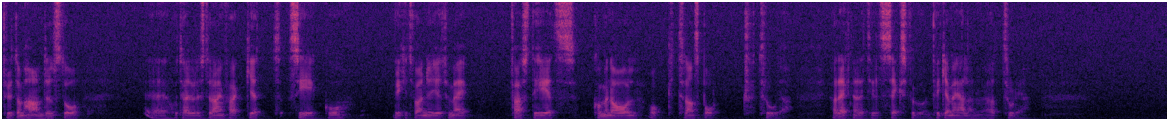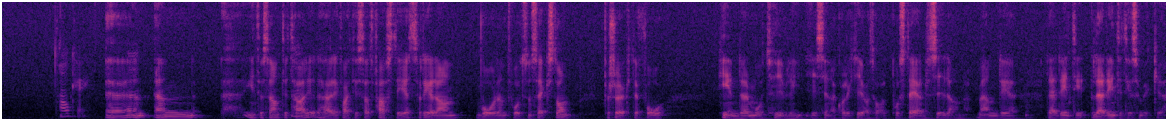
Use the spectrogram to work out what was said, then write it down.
förutom Handels då eh, hotell och restaurangfacket, Seko, vilket var en nyhet för mig, fastighets, kommunal och transport tror jag. Jag räknade till sex förbund, fick jag med alla nu? Jag tror det. Okej. Eh, En, en intressant detalj i det här är faktiskt att Fastighets redan våren 2016 försökte få hinder mot hyvling i sina kollektivavtal på städsidan. Men det ledde inte, ledde inte till så mycket.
